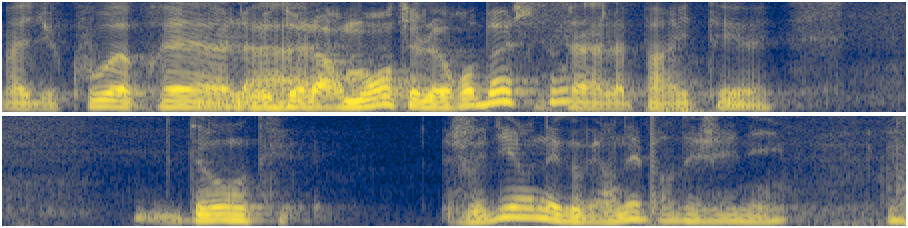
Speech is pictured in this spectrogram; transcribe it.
Bah, du coup, après, la, Le dollar monte et l'euro baisse. c'est non ça, la parité, ouais. Donc, je vous dis, on est gouverné par des génies. Ouais.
